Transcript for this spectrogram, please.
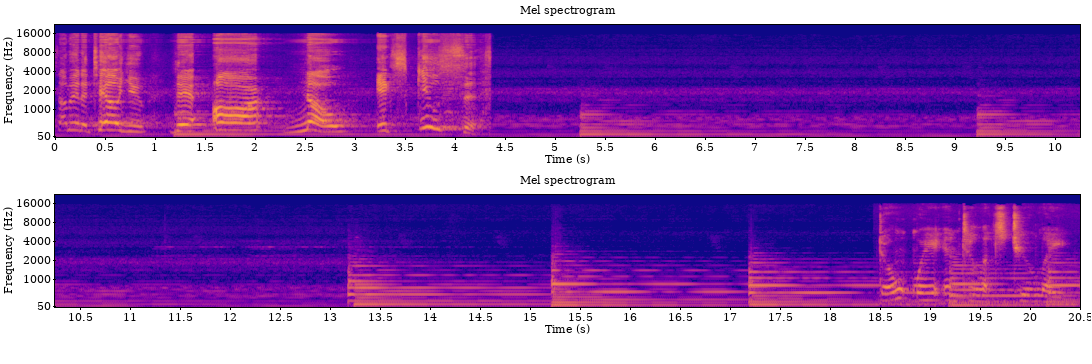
So I'm here to tell you there are no excuses. Don't wait until it's too late.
